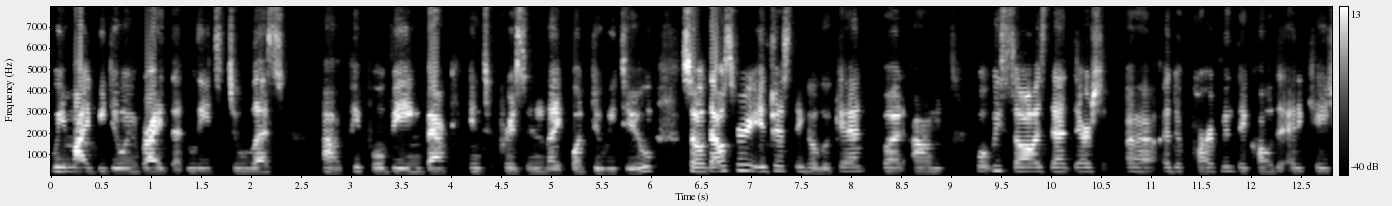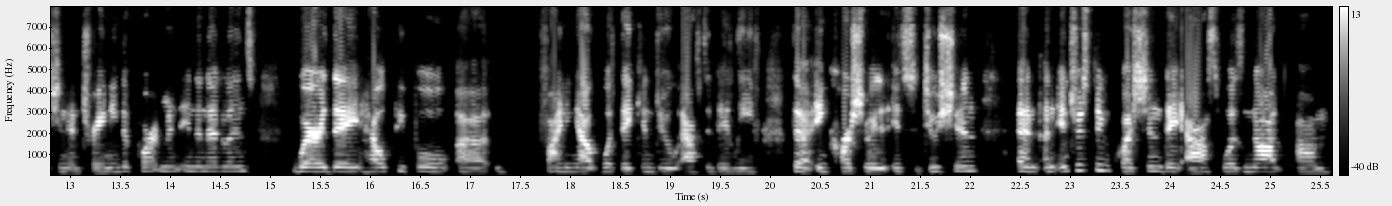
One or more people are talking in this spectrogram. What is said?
we might be doing right that leads to less uh, people being back into prison. Like what do we do? So that was very interesting to look at. But um, what we saw is that there's uh, a department they call the Education and Training Department in the Netherlands, where they help people uh, finding out what they can do after they leave the incarcerated institution. And an interesting question they asked was not, um,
